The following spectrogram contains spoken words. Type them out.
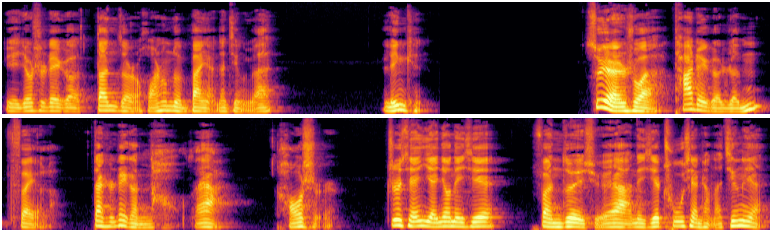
也就是这个丹泽尔·华盛顿扮演的警员林肯。虽然说啊，他这个人废了，但是这个脑子呀好使。之前研究那些犯罪学啊，那些出现场的经验。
